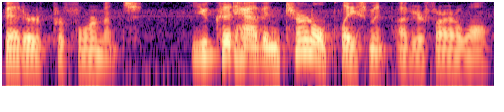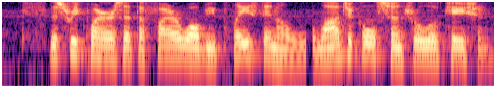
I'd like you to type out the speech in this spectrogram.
better performance. You could have internal placement of your firewall. This requires that the firewall be placed in a logical central location.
